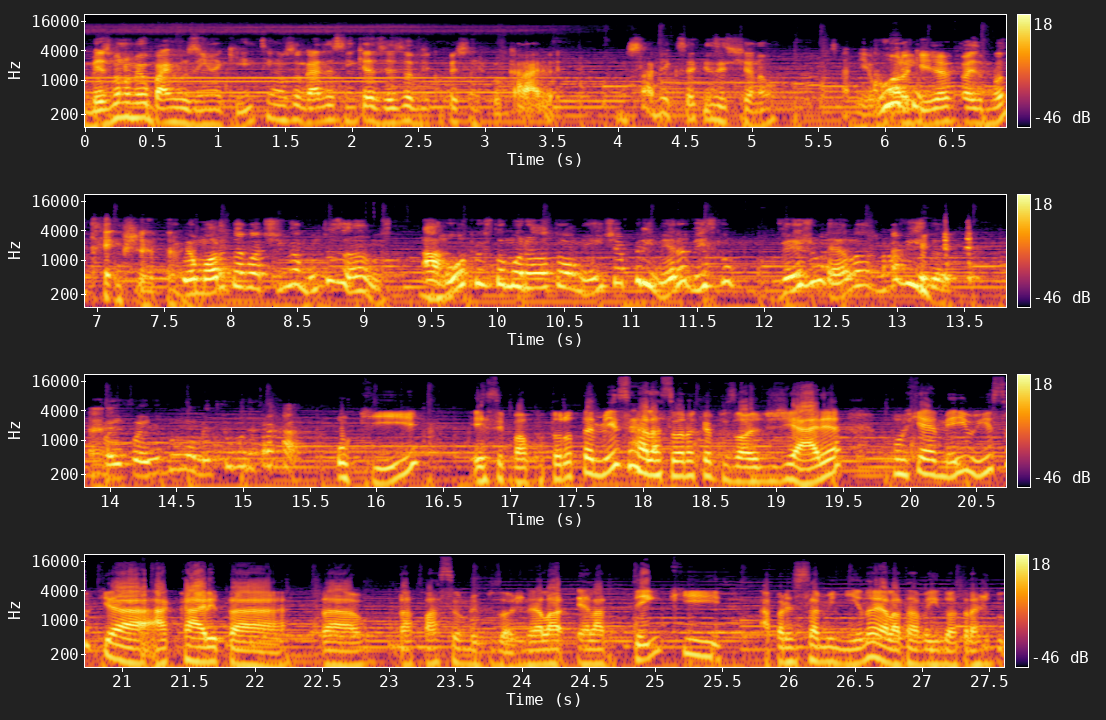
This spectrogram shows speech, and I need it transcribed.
mesmo no meu bairrozinho aqui, tem uns lugares assim que às vezes eu fico pensando, tipo, caralho, não sabia que isso aqui existia, não. Eu Como? moro aqui já faz muito tempo já também. Eu moro em Taguatinga há muitos anos. A rua que eu estou morando atualmente é a primeira vez que eu vejo ela na vida. é. foi, foi no momento que eu mudei pra cá. O que esse papo todo também se relaciona com o episódio de diária, porque é meio isso que a, a Kari tá, tá, tá passando no episódio, né? Ela, ela tem que. Aparece essa menina, ela tava indo atrás do,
